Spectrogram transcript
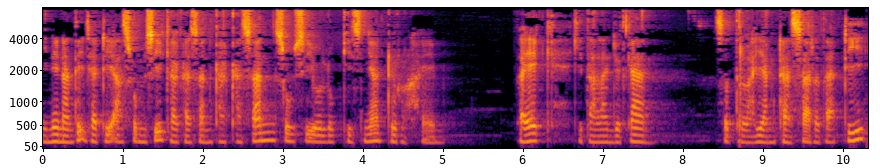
ini nanti jadi asumsi gagasan-gagasan sosiologisnya Durkheim. Baik, kita lanjutkan. Setelah yang dasar tadi,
